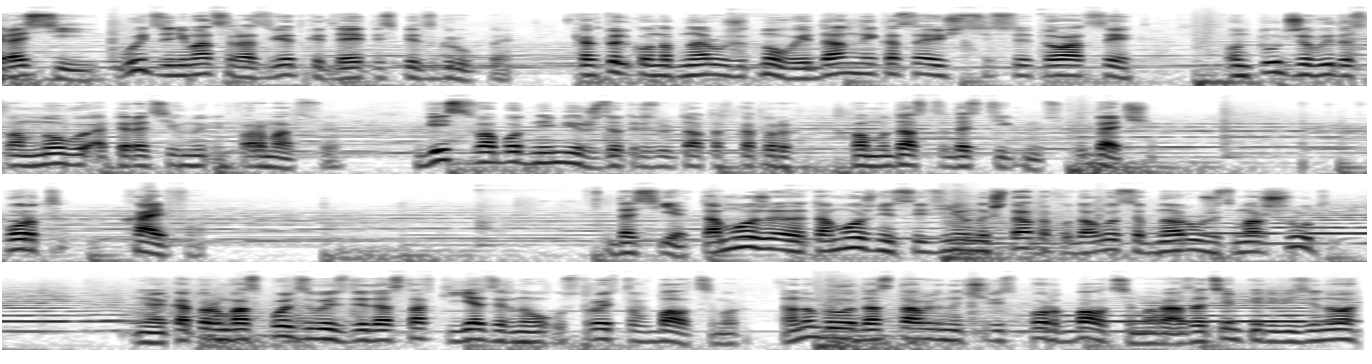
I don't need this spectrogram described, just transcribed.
и Россией, будет заниматься разведкой для этой спецгруппы. Как только он обнаружит новые данные, касающиеся ситуации, он тут же выдаст вам новую оперативную информацию. Весь свободный мир ждет результатов, которых вам удастся достигнуть. Удачи! Порт Хайфа. Досье. Тамож... Таможне Соединенных Штатов удалось обнаружить маршрут, которым воспользовались для доставки ядерного устройства в Балтимор. Оно было доставлено через порт Балтимора, а затем перевезено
